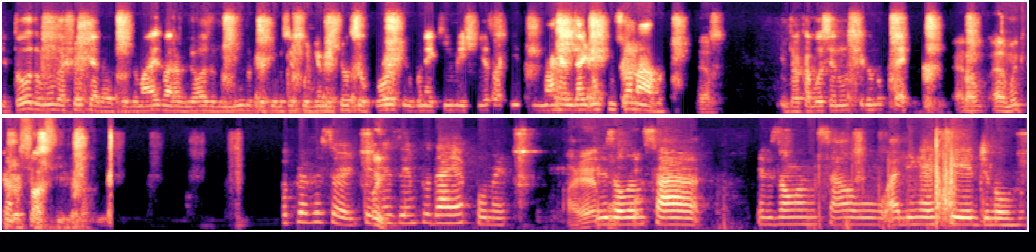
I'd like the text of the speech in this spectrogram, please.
que todo mundo achou que era a coisa mais maravilhosa do mundo, porque você podia mexer o seu corpo e o bonequinho mexia, só que na realidade não funcionava. É. Então acabou sendo um tiro no pé. Era, era muito pouco sensível, né? Ô, professor, tem Oi. um exemplo da Apple, né? A Apple, Eles vão lançar, eles vão lançar o- a linha SE de novo.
